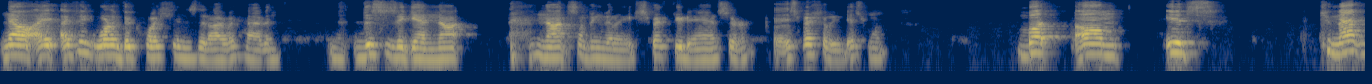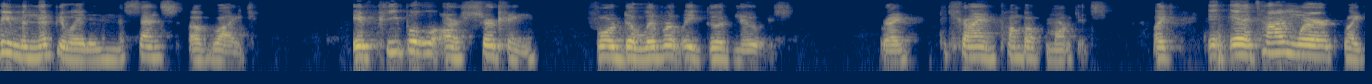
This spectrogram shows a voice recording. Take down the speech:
now I I think one of the questions that I would have, and this is again not not something that I expect you to answer, especially this one. But um, it's can that be manipulated in the sense of like if people are searching for deliberately good news, right, to try and pump up markets, like in, in a time where like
